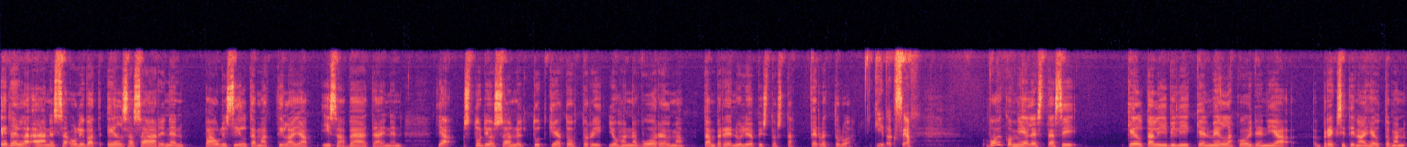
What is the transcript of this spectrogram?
Edellä äänessä olivat Elsa Saarinen, Pauli Siltamattila ja Isa Väätäinen. Ja studiossa on nyt tutkijatohtori Johanna Vuorelma Tampereen yliopistosta. Tervetuloa. Kiitoksia. Voiko mielestäsi keltaliiviliikkeen mellakoiden ja Brexitin aiheuttaman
